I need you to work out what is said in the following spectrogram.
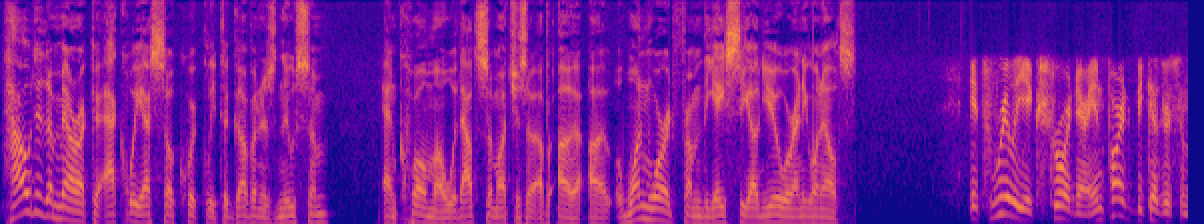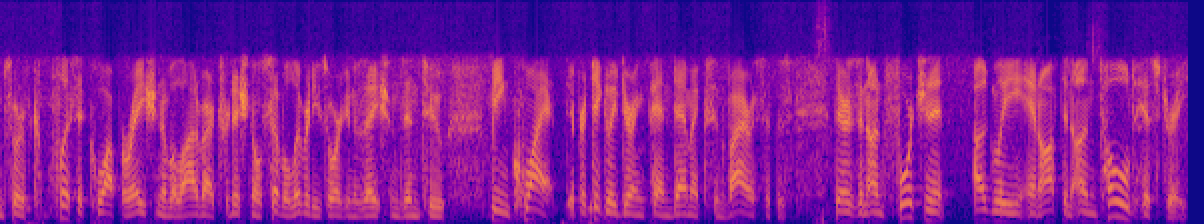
How did America acquiesce so quickly to Governors Newsom and Cuomo without so much as a, a, a, one word from the ACLU or anyone else? It's really extraordinary, in part because there's some sort of complicit cooperation of a lot of our traditional civil liberties organizations into being quiet, particularly during pandemics and viruses. There's an unfortunate, ugly, and often untold history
